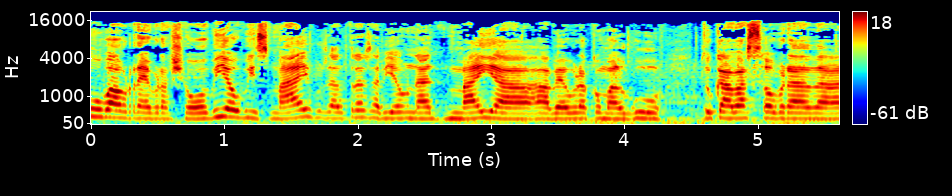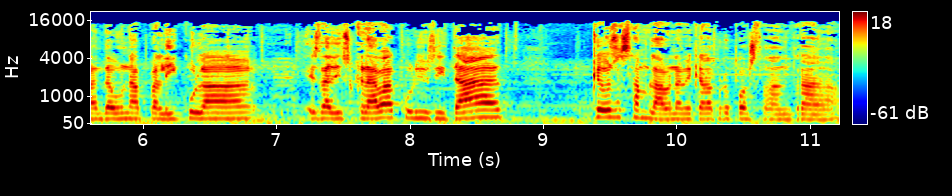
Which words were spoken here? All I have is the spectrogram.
ho vau rebre això? Ho havíeu vist mai? Vosaltres havíeu anat mai a, a veure com algú tocava sobre d'una pel·lícula? És a dir, us creava curiositat? Què us semblava una mica la proposta d'entrada?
